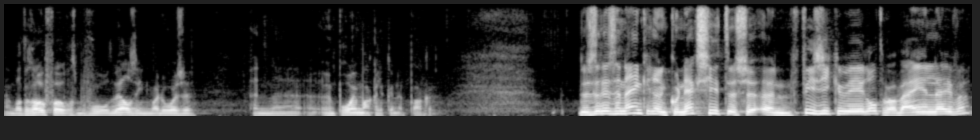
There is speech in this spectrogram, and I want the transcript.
En wat roofvogels bijvoorbeeld wel zien, waardoor ze een, uh, hun prooi makkelijk kunnen pakken. Dus er is in één keer een connectie tussen een fysieke wereld waar wij in leven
